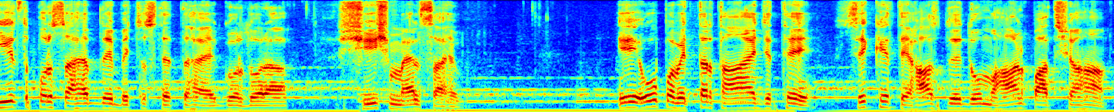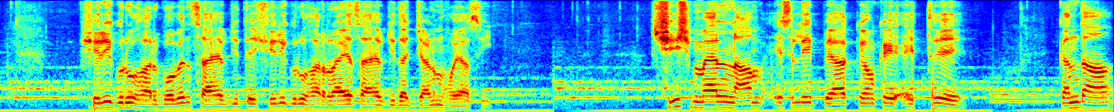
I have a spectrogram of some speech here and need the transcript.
ਕੀਰਤਪੁਰ ਸਾਹਿਬ ਦੇ ਵਿੱਚ ਸਥਿਤ ਹੈ ਗੁਰਦੁਆਰਾ ਸ਼ੀਸ਼ ਮਹਿਲ ਸਾਹਿਬ। ਇਹ ਉਹ ਪਵਿੱਤਰ ਥਾਂ ਹੈ ਜਿੱਥੇ ਸਿੱਖ ਇਤਿਹਾਸ ਦੇ ਦੋ ਮਹਾਨ ਪਾਤਸ਼ਾਹਾਂ ਸ੍ਰੀ ਗੁਰੂ ਹਰਗੋਬਿੰਦ ਸਾਹਿਬ ਜੀ ਤੇ ਸ੍ਰੀ ਗੁਰੂ ਹਰਰਾਏ ਸਾਹਿਬ ਜੀ ਦਾ ਜਨਮ ਹੋਇਆ ਸੀ। ਸ਼ੀਸ਼ ਮਹਿਲ ਨਾਮ ਇਸ ਲਈ ਪਿਆ ਕਿਉਂਕਿ ਇੱਥੇ ਕੰਧਾਂ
